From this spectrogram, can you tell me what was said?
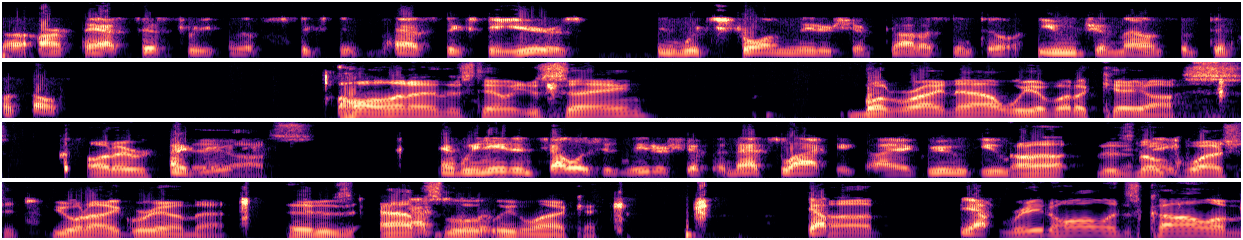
uh, our past history for the 60, past 60 years in which strong leadership got us into huge amounts of difficulty. Harlan, I understand what you're saying, but right now we have utter chaos. Utter chaos. And we need intelligent leadership, and that's lacking. I agree with you. Uh, there's no question. You and I agree on that. It is absolutely, lacking. Yep. Uh, Yep. Read Harlan's column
